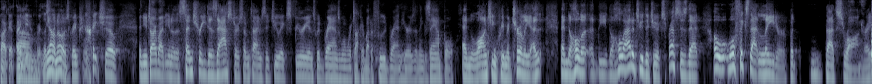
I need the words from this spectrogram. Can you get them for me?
Podcast. Thank um, you for listening. Yeah, no, it's great, great show. And you talk about, you know, the century disaster sometimes that you experience with brands when we're talking about a food brand here as an example and launching prematurely. As, and the whole, uh, the, the whole attitude that you express is that, oh, we'll fix that later. But that's wrong, right?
